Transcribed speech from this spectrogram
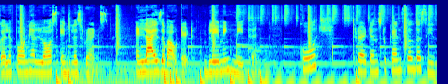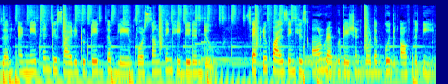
California Los Angeles friends and lies about it, blaming Nathan. Coach threatens to cancel the season, and Nathan decided to take the blame for something he didn't do, sacrificing his own reputation for the good of the team.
